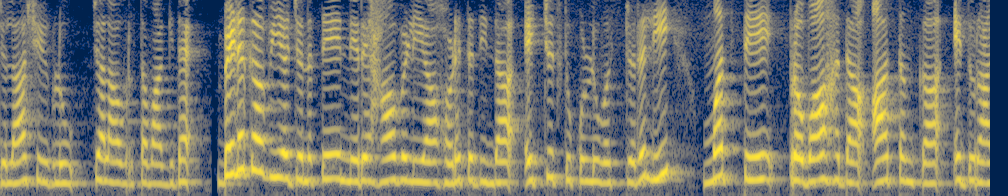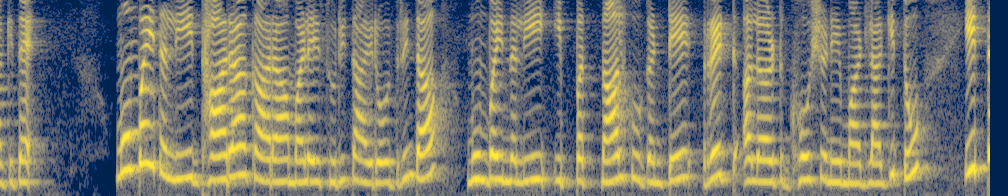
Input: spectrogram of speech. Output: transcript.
ಜಲಾಶಯಗಳು ಜಲಾವೃತವಾಗಿದೆ. ಬೆಳಗಾವಿಯ ಜನತೆ ನೆರೆ ಹಾವಳಿಯ ಹೊಡೆತದಿಂದ ಎಚ್ಚೆತ್ತುಕೊಳ್ಳುವಷ್ಟರಲ್ಲಿ ಮತ್ತೆ ಪ್ರವಾಹದ ಆತಂಕ ಎದುರಾಗಿದೆ. ಮುಂಬೈನಲ್ಲಿ ಧಾರಾಕಾರ ಮಳೆ ಸುರಿತಾ ಇರೋದ್ರಿಂದ ಮುಂಬೈನಲ್ಲಿ ಇಪ್ಪತ್ನಾಲ್ಕು ಗಂಟೆ ರೆಡ್ ಅಲರ್ಟ್ ಘೋಷಣೆ ಮಾಡಲಾಗಿದ್ದು ಇತ್ತ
